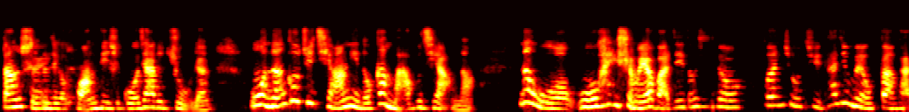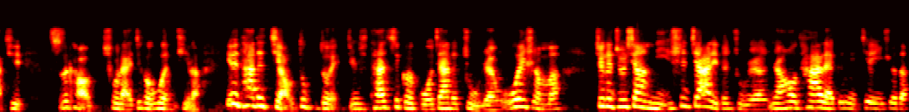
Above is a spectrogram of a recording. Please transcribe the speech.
当时的这个皇帝，是国家的主人，我能够去抢你，都干嘛不抢呢？那我我为什么要把这些东西都？分出去，他就没有办法去思考出来这个问题了，因为他的角度不对，就是他这个国家的主人，为什么这个就像你是家里的主人，然后他来跟你建议说的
